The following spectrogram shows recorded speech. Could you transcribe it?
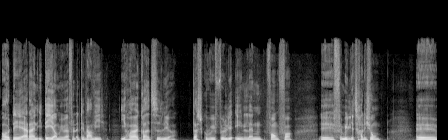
og det er der en idé om i hvert fald, at det var vi i højere grad tidligere. Der skulle vi følge en eller anden form for øh, familietradition, øh,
